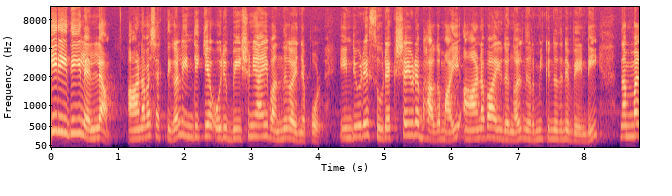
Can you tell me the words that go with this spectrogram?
ഈ രീതിയിലെല്ലാം ആണവശക്തികൾ ഇന്ത്യയ്ക്ക് ഒരു ഭീഷണിയായി വന്നു കഴിഞ്ഞപ്പോൾ ഇന്ത്യയുടെ സുരക്ഷയുടെ ഭാഗമായി ആണവായുധങ്ങൾ നിർമ്മിക്കുന്നതിന് വേണ്ടി നമ്മൾ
